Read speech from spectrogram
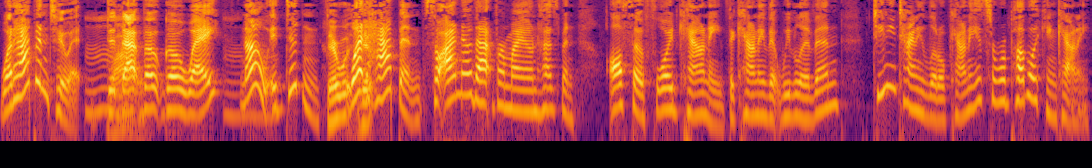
What happened to it? Did that vote go away? Mm. No, it didn't. There wa- what there- happened? So I know that from my own husband. Also, Floyd County, the county that we live in, teeny tiny little county. It's a Republican county.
